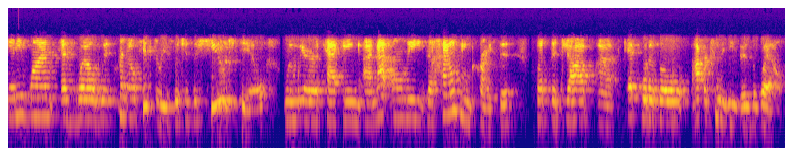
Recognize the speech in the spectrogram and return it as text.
Anyone as well with criminal histories, which is a huge deal when we're attacking uh, not only the housing crisis, but the job uh, equitable opportunities as well.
